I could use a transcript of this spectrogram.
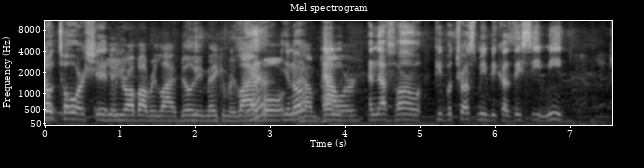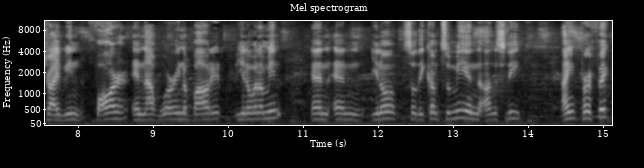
don't tow our shit. yeah, We- you're all about reliability, make them reliable, yeah, you know, have 'em power. And, and that's how people trust me because they see me driving far and not worrying about it. You know what I mean? And and you know, so they come to me and honestly, I ain't perfect,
